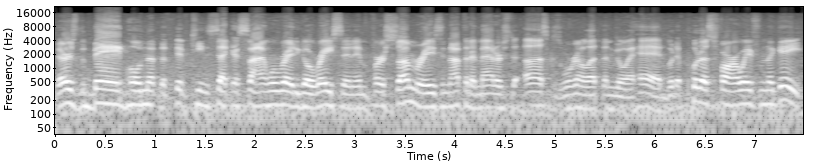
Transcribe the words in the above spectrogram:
There's the babe holding up the 15 second sign. We're ready to go racing. And for some reason, not that it matters to us because we're going to let them go ahead, but it put us far away from the gate.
